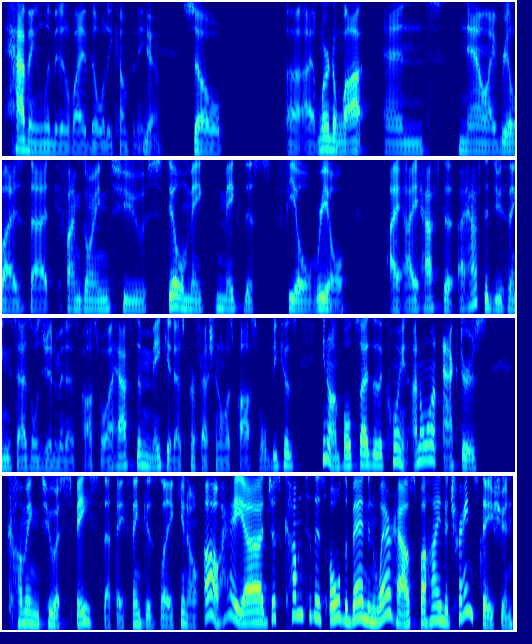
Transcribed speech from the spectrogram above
having a limited liability company. Yeah. So uh, I learned a lot, and now I realize that if I'm going to still make make this feel real, I, I have to I have to do things as legitimate as possible. I have to make it as professional as possible because you know on both sides of the coin, I don't want actors coming to a space that they think is like you know oh hey uh just come to this old abandoned warehouse behind a train station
